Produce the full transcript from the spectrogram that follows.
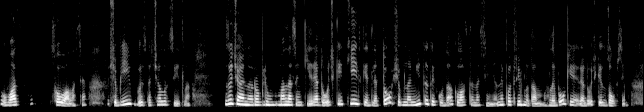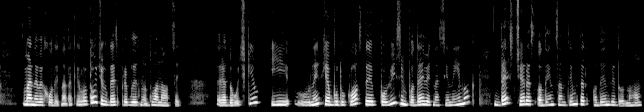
у вас сховалася, щоб їй вистачало світла. Звичайно, роблю малесенькі рядочки тільки для того, щоб намітити, куди класти насіння. Не потрібно там глибокі рядочки зовсім. У мене виходить на такий лоточок десь приблизно 12 рядочків, і в них я буду класти по 8-9 по насінинок десь через 1 см один від одного.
